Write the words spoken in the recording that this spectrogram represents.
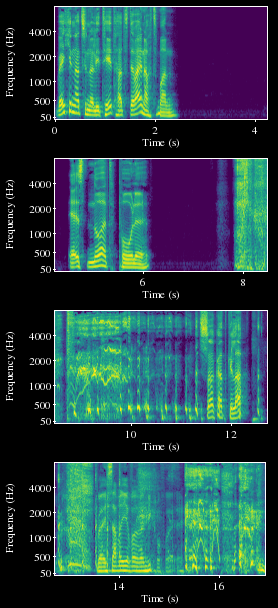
Welche Nationalität hat der Weihnachtsmann? Er ist Nordpole. Schock hat gelacht. Weil ich sammle hier vor meinem Mikrofon. Ey.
